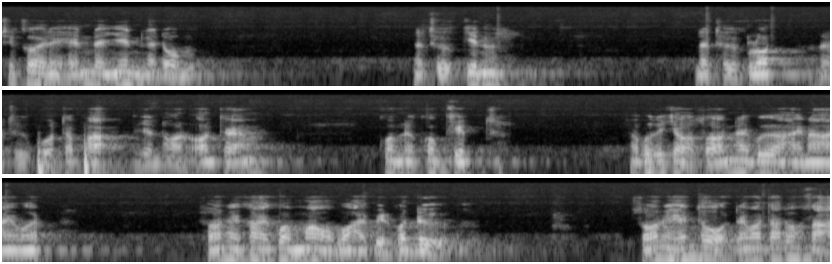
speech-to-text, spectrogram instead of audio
ที่เคยได้เห็นได้ยินได้ดมได้ถือกินได้ถือรถได้ถือโพธพะเย็นหอนอ่อนแข็ง ความนึกความคิด พระพุทธเจ้าสอนให้เบื่อให้นายเมื่อสอนให้ค่ายความเมาบ่ให้เป็นคนดื้อสอนให้เห็นโทษในวัฏสงสา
